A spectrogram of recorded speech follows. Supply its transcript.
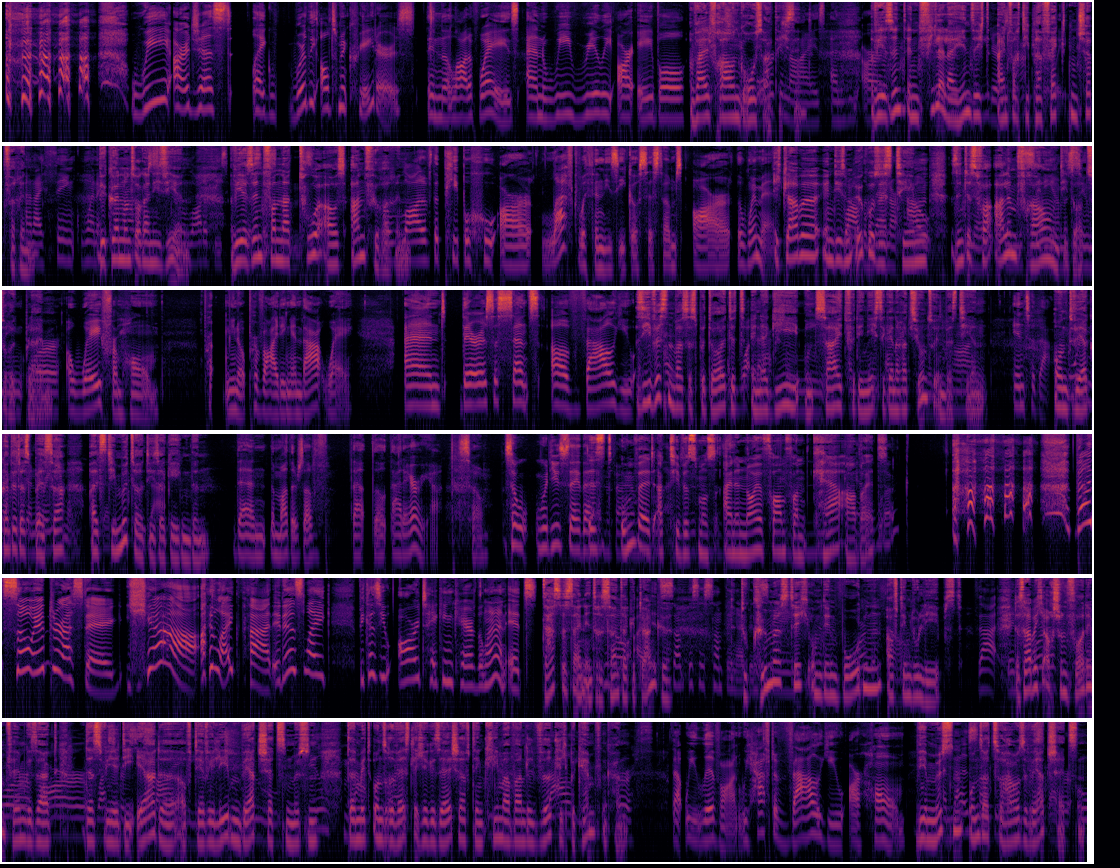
we are just like we're the ultimate creators in a lot of ways and we really are able weil Frauen großartig sind. Wir sind in vielerlei Hinsicht einfach die perfekten Schöpferinnen. Wir können uns organisieren. Wir sind von Natur aus Anführerinnen. Ich glaube, in diesem Ökosystem sind es vor allem Frauen, die dort zurückbleiben. Sie wissen, was es bedeutet, Energie und Zeit für die nächste Generation zu investieren. Und wer könnte das besser als die Mütter dieser Gegenden? Ist Umweltaktivismus eine neue Form von Care-Arbeit? That's so interesting. Yeah, I like that. It is like because you are taking care of the land. It's Das ist ein interessanter Gedanke. Du kümmerst dich um den Boden, auf dem du lebst. Das habe ich auch schon vor dem Film gesagt, dass wir die Erde, auf der wir leben, wertschätzen müssen, damit unsere westliche Gesellschaft den Klimawandel wirklich bekämpfen kann. Wir müssen unser Zuhause wertschätzen.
